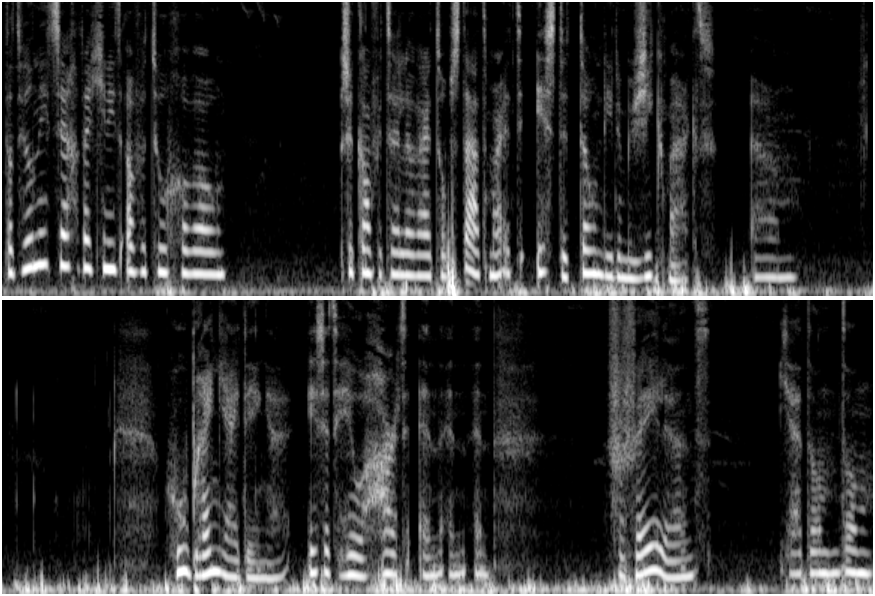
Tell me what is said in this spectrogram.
dat wil niet zeggen dat je niet af en toe gewoon ze kan vertellen waar het op staat, maar het is de toon die de muziek maakt. Um, hoe breng jij dingen? Is het heel hard en, en, en vervelend? Ja, dan, dan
